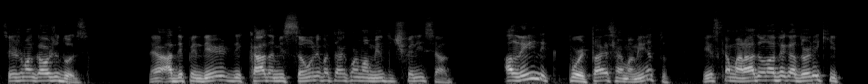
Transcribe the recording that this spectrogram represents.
seja uma gauge 12. Né? A depender de cada missão, ele vai estar com armamento diferenciado. Além de portar esse armamento, esse camarada é o navegador da equipe.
